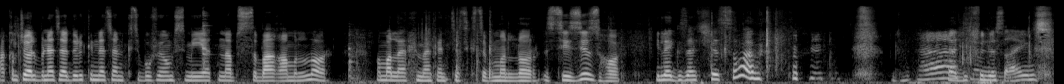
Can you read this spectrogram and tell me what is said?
عقلتوا البنات هادو اللي كنا تنكتبوا فيهم سمياتنا بالصباغة من اللور. ماما الله يرحمها كانت تكتب من اللور. زيزي زهور. إلا كزات شي صواب. هادي الفلوس غايمشي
